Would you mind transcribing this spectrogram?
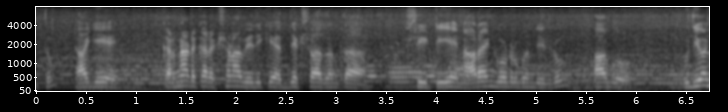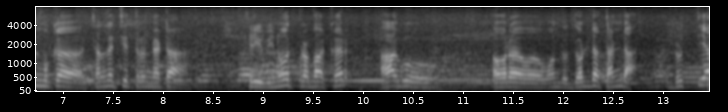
ಇತ್ತು ಹಾಗೆಯೇ ಕರ್ನಾಟಕ ರಕ್ಷಣಾ ವೇದಿಕೆ ಅಧ್ಯಕ್ಷರಾದಂಥ ಶ್ರೀ ಟಿ ಎ ನಾರಾಯಣಗೌಡರು ಬಂದಿದ್ದರು ಹಾಗೂ ಉದಯೋನ್ಮುಖ ಚಲನಚಿತ್ರ ನಟ ಶ್ರೀ ವಿನೋದ್ ಪ್ರಭಾಕರ್ ಹಾಗೂ ಅವರ ಒಂದು ದೊಡ್ಡ ತಂಡ ನೃತ್ಯ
